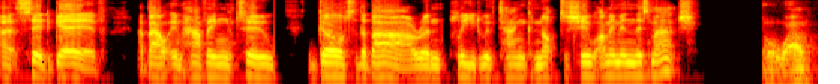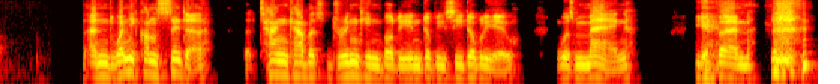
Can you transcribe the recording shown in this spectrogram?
uh, Sid gave about him having to go to the bar and plead with Tank not to shoot on him in this match. Oh, wow. And when you consider that Tank Abbott's drinking buddy in WCW was Meng, yeah. then.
